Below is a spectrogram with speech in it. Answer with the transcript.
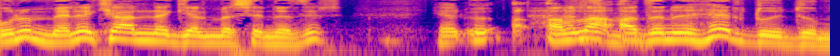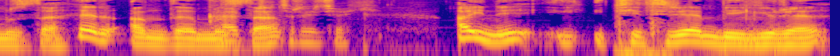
Bunun melek haline gelmesi nedir? Yani her Allah zaman. adını her duyduğumuzda, her andığımızda aynı titreyen bir yüre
